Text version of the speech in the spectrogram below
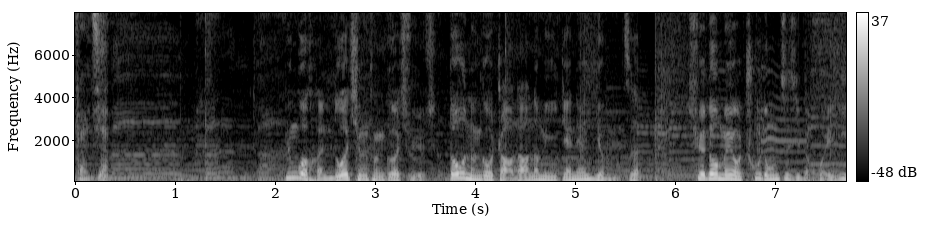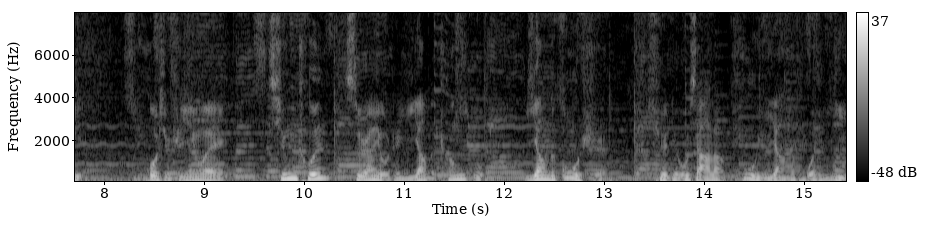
再见。听过很多青春歌曲，都能够找到那么一点点影子，却都没有触动自己的回忆。或许是因为，青春虽然有着一样的称呼，一样的故事，却留下了不一样的回忆。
